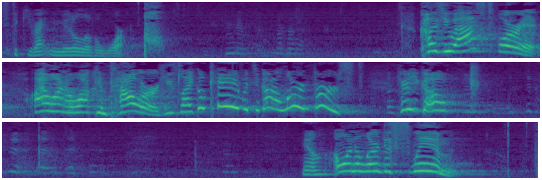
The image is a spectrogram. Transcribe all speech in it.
stick you right in the middle of a war. Cause you asked for it. I want to walk in power. He's like, okay, but you gotta learn first. Here you go. You know, I want to learn to swim.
